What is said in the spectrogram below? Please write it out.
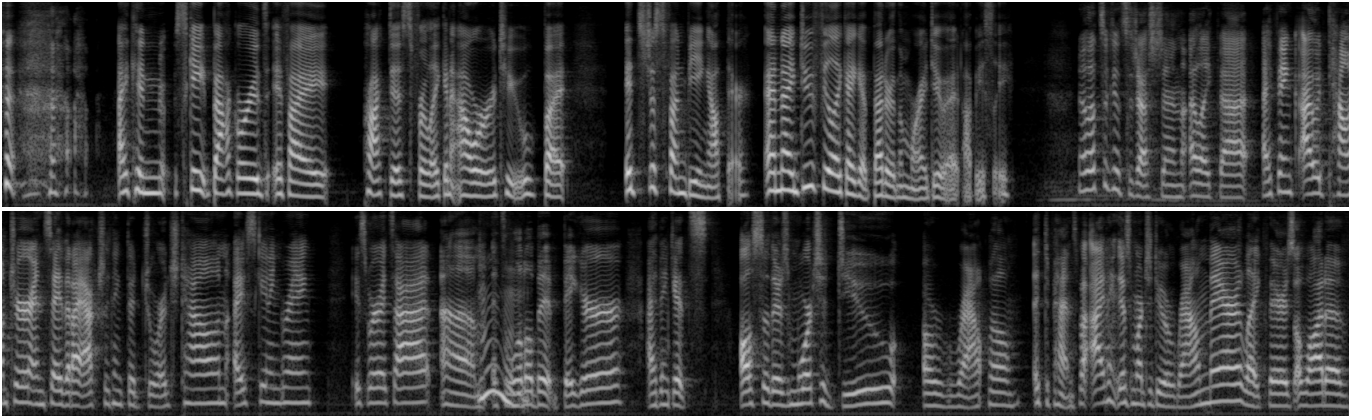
I can skate backwards if I practice for like an hour or two, but it's just fun being out there. And I do feel like I get better the more I do it, obviously. No, that's a good suggestion. I like that. I think I would counter and say that I actually think the Georgetown ice skating rink is where it's at. Um, mm. It's a little bit bigger. I think it's also there's more to do around well it depends but i think there's more to do around there like there's a lot of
